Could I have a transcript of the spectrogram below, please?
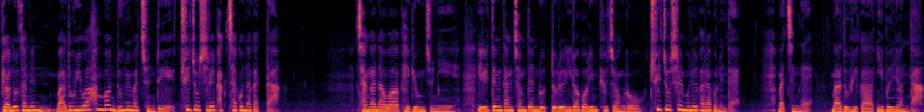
변호사는 마도위와 한 번 눈을 맞춘 뒤 취조실을 박차고 나갔다. 장하나와 백용준이 1등 당첨된 로또를 잃어버린 표정으로 취조 실 문을 바라보는데 마침내 마도휘가 입을 연다.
